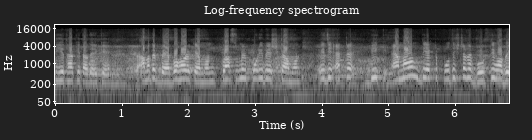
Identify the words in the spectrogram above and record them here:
দিয়ে থাকি তাদেরকে? আমাদের ব্যবহার কেমন? ক্লাসরুমের পরিবেশ কেমন? এই যে একটা বিগ অ্যামাউন্ট দিয়ে একটা প্রতিষ্ঠানে ভর্তি হবে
